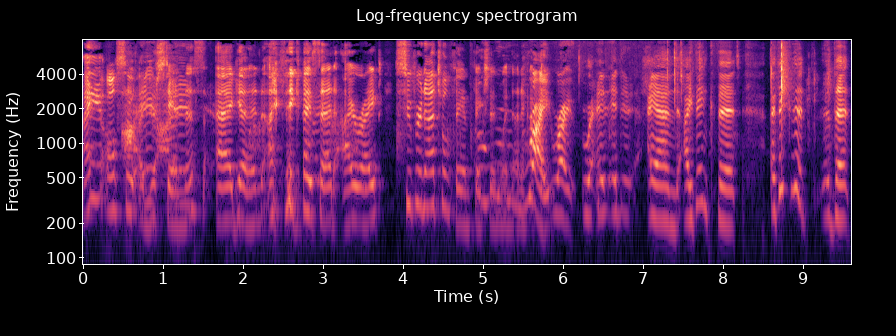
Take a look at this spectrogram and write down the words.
I also I, understand I, this. Again, I think I said I write supernatural fan fiction when that happens. Right, right, right. And I think that I think that that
